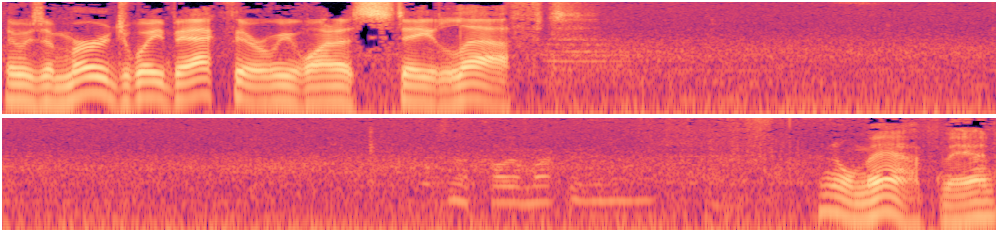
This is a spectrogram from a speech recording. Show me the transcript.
There was a merge way back there. We want to stay left. Isn't color marker in? No map, man.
